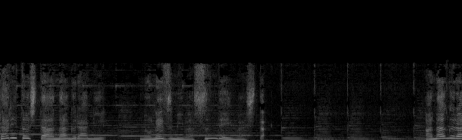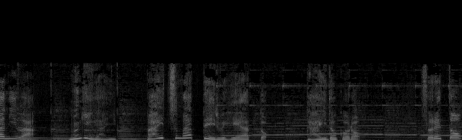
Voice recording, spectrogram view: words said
たりとした穴蔵に野ネズミは住んでいました。穴蔵には麦がいっぱい詰まっている部屋と台所。それと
